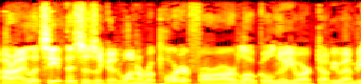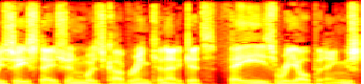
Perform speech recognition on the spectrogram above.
All right, let's see if this is a good one. A reporter for our local New York WNBC station was covering Connecticut's phase reopenings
